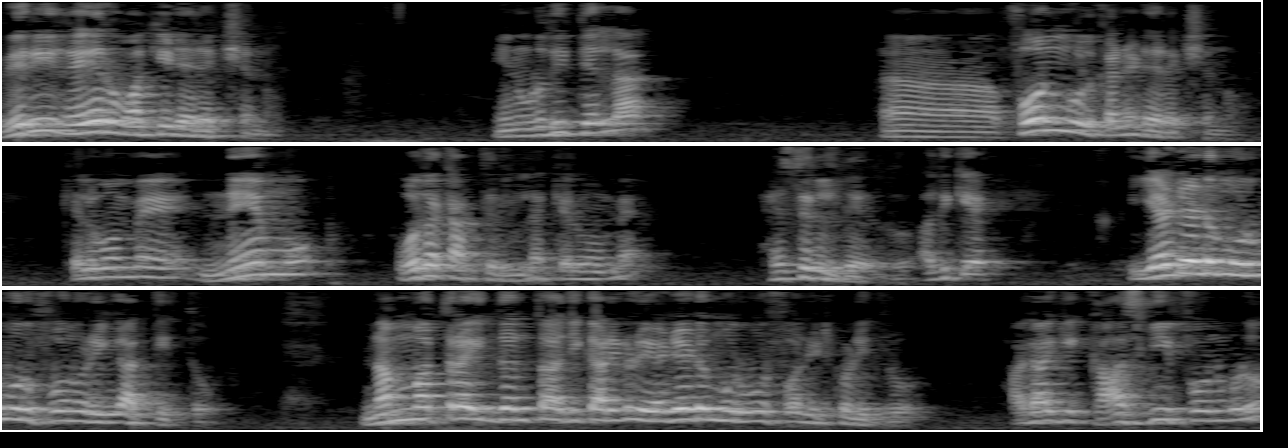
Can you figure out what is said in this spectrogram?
Very rare walkie direction. ಇನ್ನು ಉಳಿದಿದ್ದೆಲ್ಲ ಫೋನ್ ಮೂಲಕನೇ ಡೈರೆಕ್ಷನ್ನು ಕೆಲವೊಮ್ಮೆ ನೇಮು ಓದೋಕ್ಕಾಗ್ತಿರಲಿಲ್ಲ, ಕೆಲವೊಮ್ಮೆ ಹೆಸರಿಲ್ಲದೆ ಇರೋದು. ಅದಕ್ಕೆ ಎರಡೆರಡು ಮೂರು ಮೂರು ಫೋನು ರಿಂಗ್ ಆಗ್ತಿತ್ತು. ನಮ್ಮ ಹತ್ರ ಇದ್ದಂಥ ಅಧಿಕಾರಿಗಳು ಎರಡೆರಡು ಮೂರು ಮೂರು ಫೋನ್ ಇಟ್ಕೊಂಡಿದ್ರು. ಹಾಗಾಗಿ ಖಾಸಗಿ ಫೋನ್ಗಳು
